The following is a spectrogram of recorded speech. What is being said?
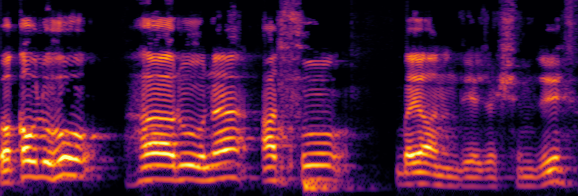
Ve kavluhu Harun'a atfu beyanın diyecek şimdi.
